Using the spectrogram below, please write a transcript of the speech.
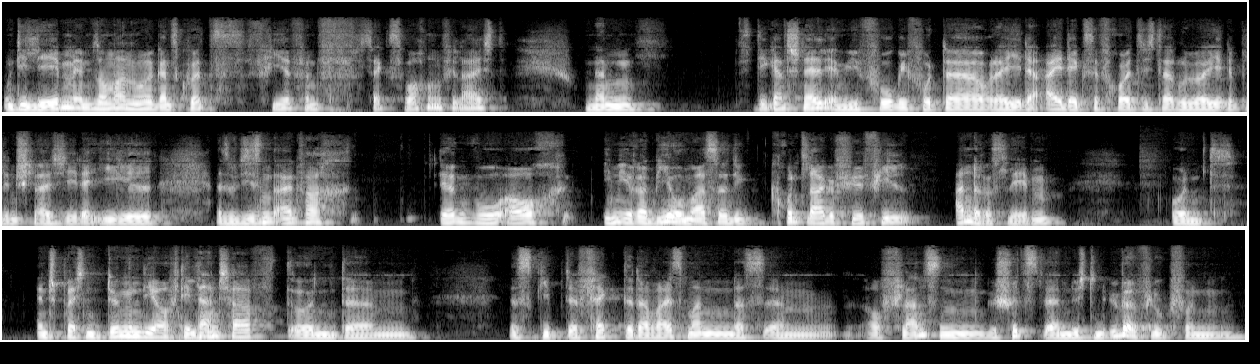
und die leben im Sommer nur ganz kurz, vier, fünf, sechs Wochen vielleicht. Und dann sind die ganz schnell irgendwie Vogelfutter oder jede Eidechse freut sich darüber, jede Blindschleiche, jeder Igel. Also die sind einfach irgendwo auch in ihrer Biomasse die Grundlage für viel anderes Leben. Und entsprechend düngen die auch die Landschaft und ähm, es gibt Effekte, da weiß man, dass ähm, auch Pflanzen geschützt werden durch den Überflug von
